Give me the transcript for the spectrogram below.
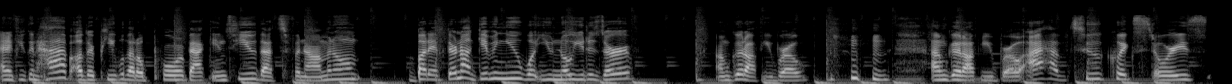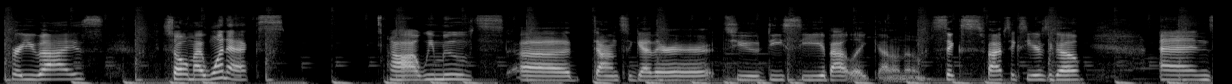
And if you can have other people that'll pour back into you, that's phenomenal. But if they're not giving you what you know you deserve, I'm good off you, bro. I'm good off you, bro. I have two quick stories for you guys. So, my one ex, uh, we moved uh, down together to DC about like, I don't know, six, five, six years ago. And,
